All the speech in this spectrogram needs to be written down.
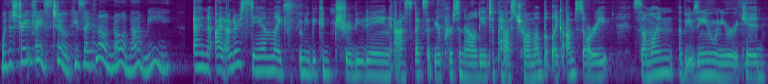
With a straight face, too. He's like, no, no, not me. And I understand like maybe contributing aspects of your personality to past trauma, but like I'm sorry, someone abusing you when you were a kid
